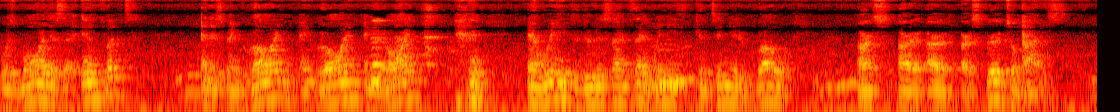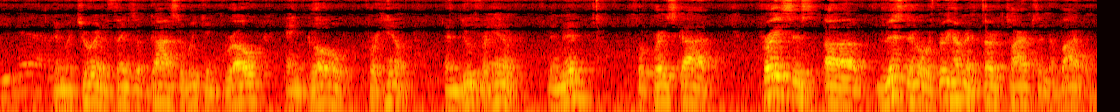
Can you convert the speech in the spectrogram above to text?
was born as an infant Mhm. and it's been growing and growing and growing. and we need to do the same thing. We need to continue to grow. Our, our, our, our spiritual bodies Yes. and mature in the things of God so we can grow and go for Him and do for Him. Amen. So praise God. Praise is uh, listed over 330 times in the Bible.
